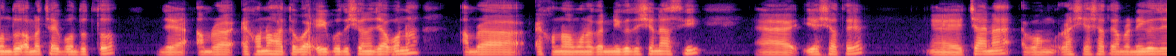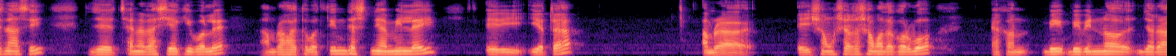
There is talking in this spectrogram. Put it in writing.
বন্ধু, আমরা চাই বন্ধুত্ব, যে আমরা এখনও হয়তো বা এই পজিশনে যাব না। আমরা এখনও মনে করেন নিগোজিয়েশনে আছি ইয়ের সাথে চায়না এবং রাশিয়ার সাথে আমরা নিগোজিয়েশনে আছি, যে চায়না রাশিয়া কি বলে আমরা হয়তো বা তিন দেশ নিয়ে মিললেই এই ইয়েটা আমরা এই সমস্যাটা সমাধান করব। এখন বিভিন্ন যারা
